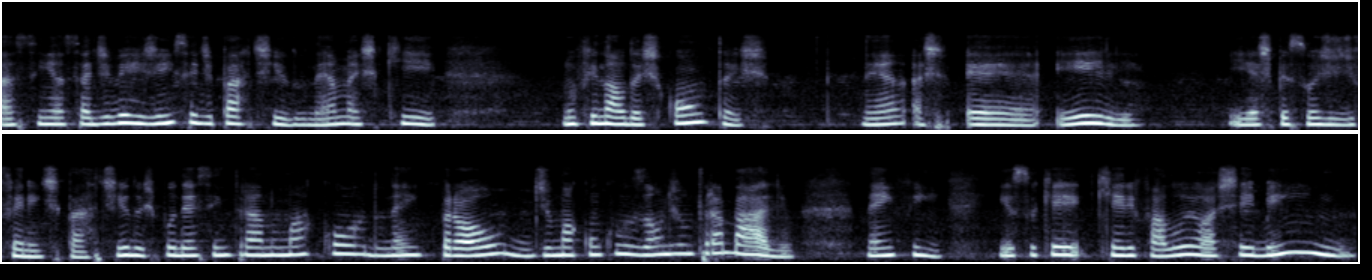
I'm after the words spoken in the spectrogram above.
assim essa divergência de partido, né? Mas que no final das contas, né? É, ele e as pessoas de diferentes partidos pudessem entrar num acordo, né, em prol de uma conclusão de um trabalho, né, enfim, isso que, que ele falou eu achei bem,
